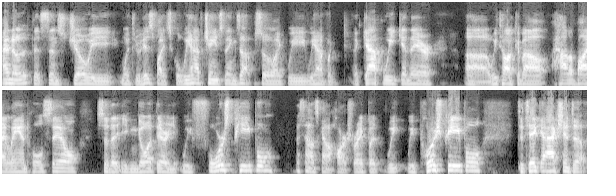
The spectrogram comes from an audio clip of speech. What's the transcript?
I know that since Joey went through his flight school, we have changed things up. So like we we have a, a gap week in there uh, we talk about how to buy land wholesale so that you can go out there and we force people. That sounds kind of harsh, right? But we, we push people to take action to,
